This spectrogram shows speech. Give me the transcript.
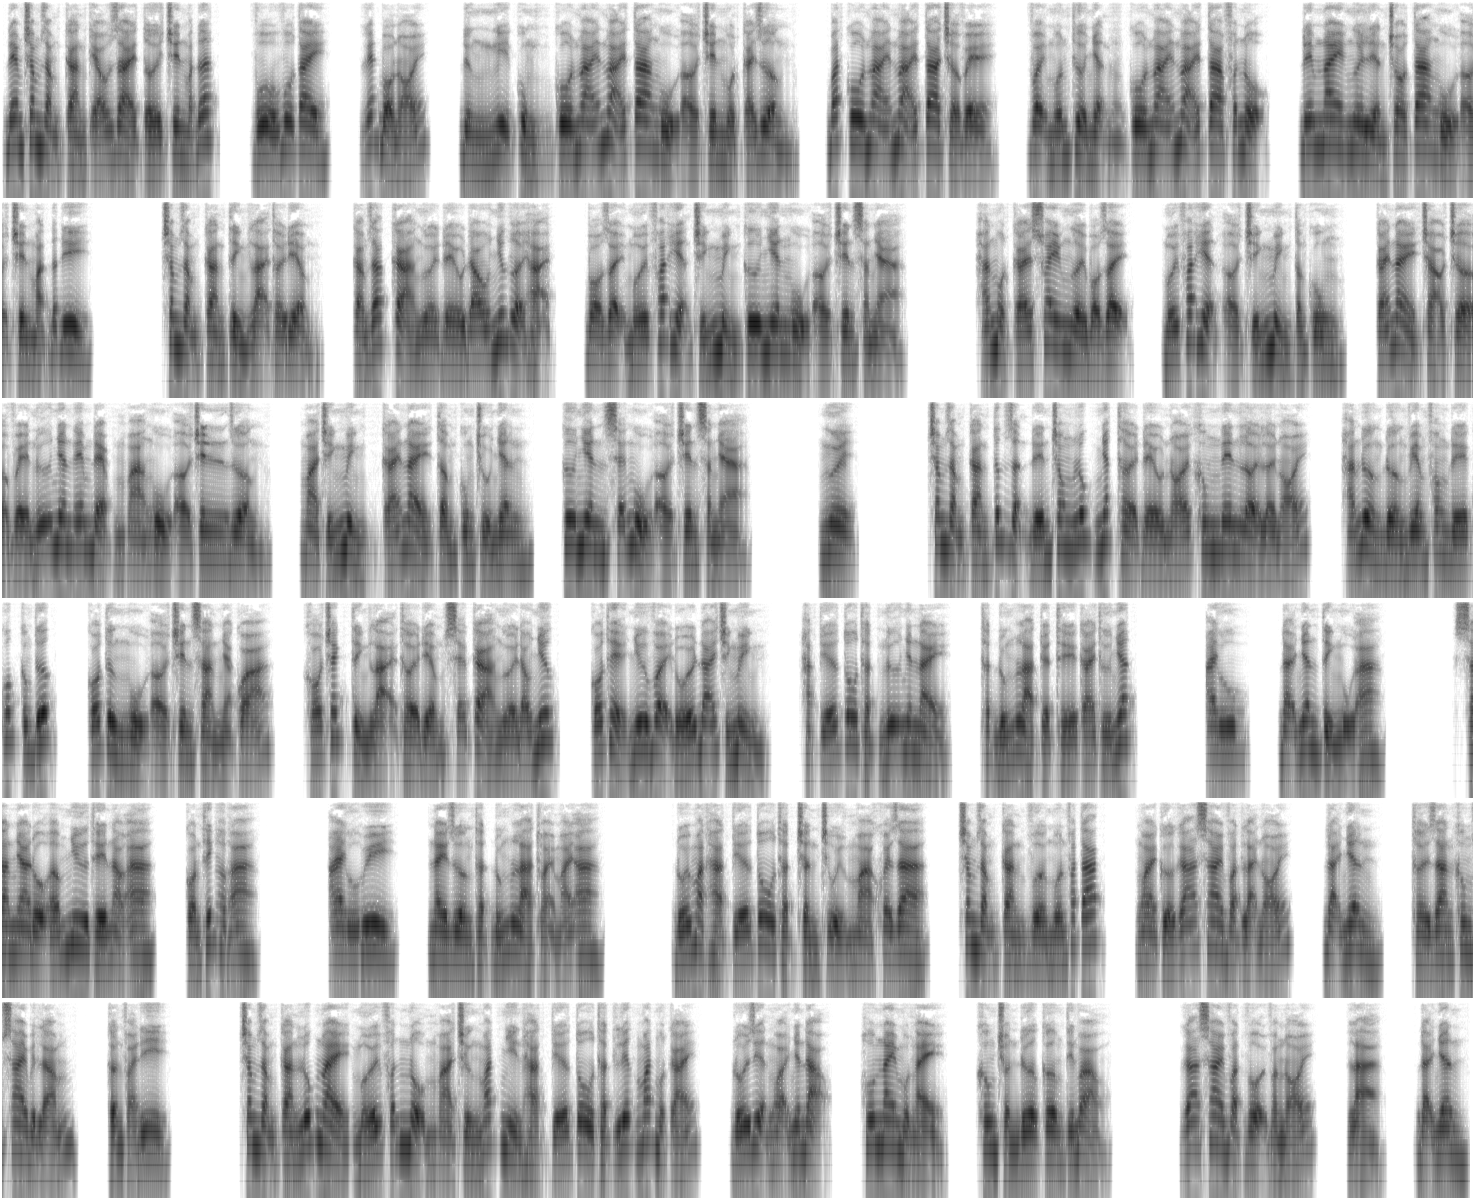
đem trăm dặm càn kéo dài tới trên mặt đất, vô vô tay, ghét bỏ nói, đừng nghĩ cùng cô mãi mãi ta ngủ ở trên một cái giường, bắt cô mãi mãi ta trở về, vậy muốn thừa nhận cô mãi mãi ta phẫn nộ, đêm nay ngươi liền cho ta ngủ ở trên mặt đất đi. Trăm dặm càn tỉnh lại thời điểm, cảm giác cả người đều đau nhức lợi hại, bò dậy mới phát hiện chính mình cư nhiên ngủ ở trên sàn nhà. Hắn một cái xoay người bò dậy, mới phát hiện ở chính mình tầm cung, cái này chảo trở về nữ nhân êm đẹp mà ngủ ở trên giường, mà chính mình cái này tẩm cung chủ nhân, cư nhiên sẽ ngủ ở trên sàn nhà. Ngươi! Trăm dặm càn tức giận đến trong lúc nhất thời đều nói không nên lời lời nói, hắn đường đường viêm phong đế quốc công tước, có từng ngủ ở trên sàn nhà quá, khó trách tỉnh lại thời điểm sẽ cả người đau nhức, có thể như vậy đối đãi chính mình, hạt tía tô thật nữ nhân này, thật đúng là tuyệt thế cái thứ nhất. Ai u, đại nhân tỉnh ngủ a? Sàn nhà độ ấm như thế nào a? còn thích hợp a? Ai u huy, này giường thật đúng là thoải mái a. Đối mặt hạt tía tô thật trần trụi mà khoe ra, trăm dặm càn vừa muốn phát tác, ngoài cửa gã sai vật lại nói, đại nhân, thời gian không sai biệt lắm, cần phải đi. Trăm dặm càn lúc này mới phẫn nộ mà trừng mắt nhìn hạt tía tô thật liếc mắt một cái, đối diện ngoại nhân đạo, hôm nay một ngày, không chuẩn đưa cơm tiến vào. Gã sai vật vội vàng nói, là, đại nhân.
